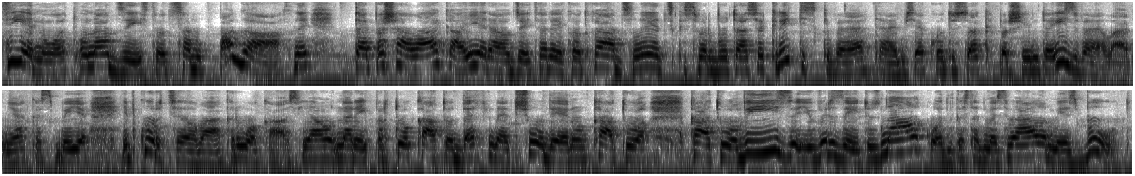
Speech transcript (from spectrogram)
cienot un atzīstot savu pagātni, tā pašā laikā ieraudzīt arī kaut kādas lietas, kas varbūt tās ir kritiski vērtējamas, ja ko tu saki par šīm izvēlēm, ja, kas bija jebkura cilvēka rokās, ja, un arī par to, kā to definēt šodien un kā to, kā to vīziju virzīt uz nākotni, kas tad mēs vēlamies būt.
